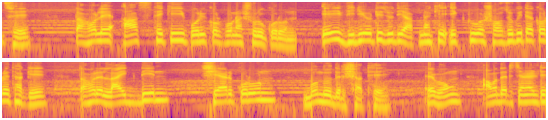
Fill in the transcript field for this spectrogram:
আছে তাহলে আজ থেকেই পরিকল্পনা শুরু করুন। এই ভিডিওটি যদি আপনাকে একটুও সহযোগিতা করে থাকে, তাহলে লাইক দিন, শেয়ার করুন বন্ধুদের সাথে এবং আমাদের চ্যানেলটি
